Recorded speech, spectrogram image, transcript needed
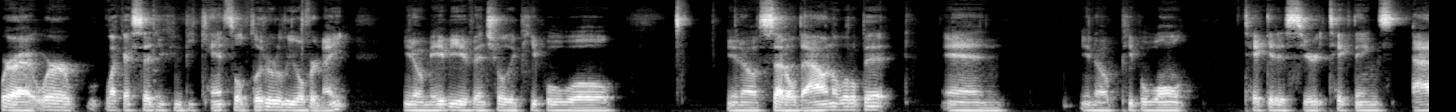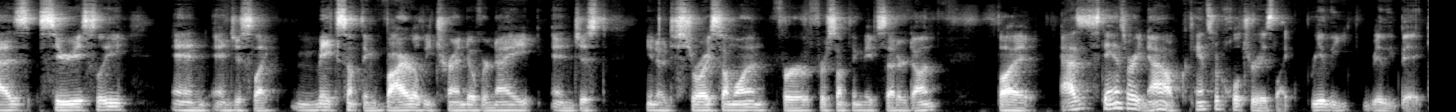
where I, where like I said you can be canceled literally overnight you know maybe eventually people will you know settle down a little bit and you know people won't take it as serious take things as seriously and and just like make something virally trend overnight and just you know destroy someone for for something they've said or done But as it stands right now, cancel culture is like really, really big.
